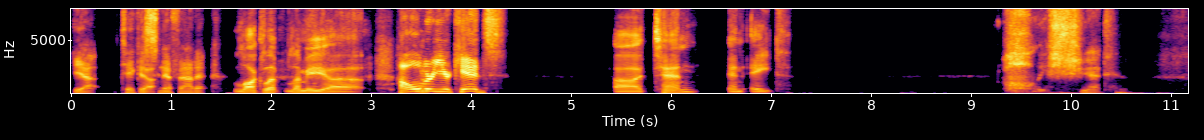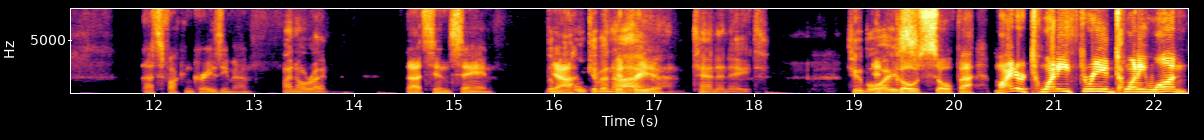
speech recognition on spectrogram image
yeah. Take a sniff at it. Luck, let, let me, uh, How old are your kids? uh, 10 and eight. Holy shit. That's fucking crazy, man. I know, right? That's insane. The Yeah, blink of an good for eye, you. 10 and 8. Two boys. It goes so fast. Mine are 23 and 21.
